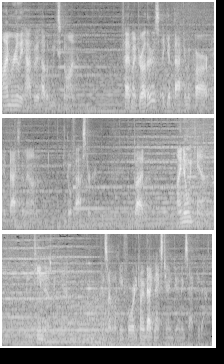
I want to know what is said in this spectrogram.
I'm really happy with how the week's gone. If I had my druthers, I'd get back in the car and head back to the mountain and go faster. But I know we can, and the team knows we can. And so I'm looking forward to coming back next year and doing exactly that.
